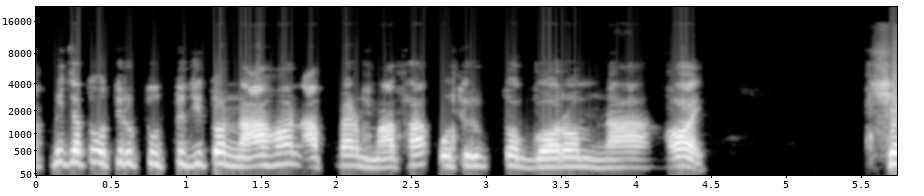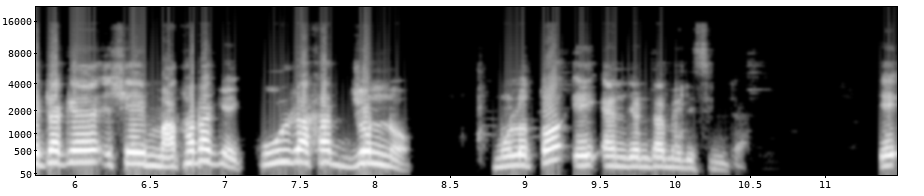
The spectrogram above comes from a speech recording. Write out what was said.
আপনি যাতে অতিরিক্ত উত্তেজিত না হন, আপনার মাথা অতিরিক্ত গরম না হয়। সেটাকে, সেই মাথাটাকে কুল রাখার জন্য মূলত এই এনজেনটা মেডিসিনটা এই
